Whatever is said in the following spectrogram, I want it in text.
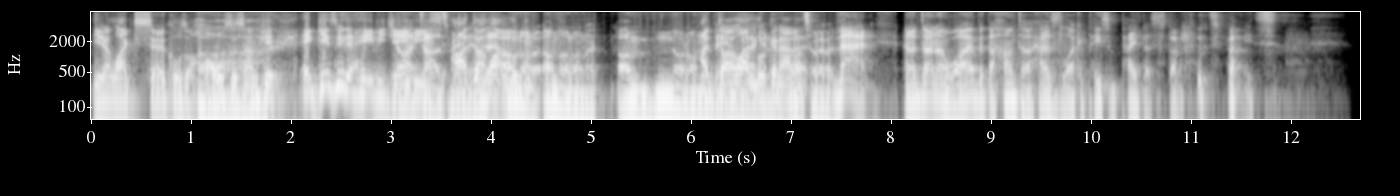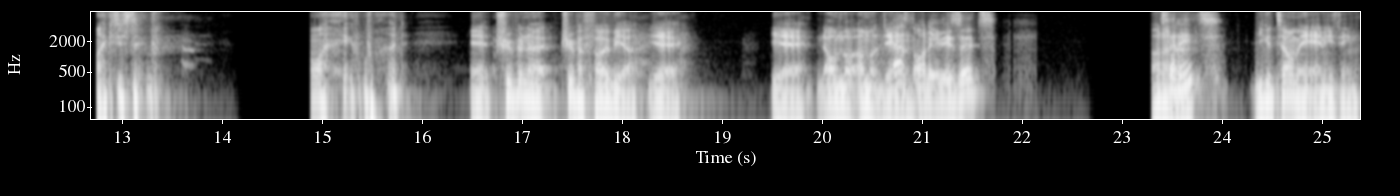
You don't like circles or holes or some shit. It gives me the heebie-jeebies. it does. I don't like I'm not. I'm not on it. I'm not on. The I don't like looking at it. whatsoever. That, and I don't know why, but the hunter has like a piece of paper stuck to its face, like just like what? Yeah, trypano, trypophobia. Yeah, yeah. No, I'm not. I'm not down. That's not it, is it? I don't that know. it? You could tell me anything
